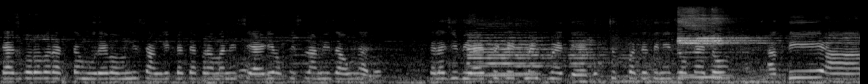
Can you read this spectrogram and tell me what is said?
त्याचबरोबर आत्ता मुरे भाऊंनी सांगितलं त्याप्रमाणे सी आय डी ऑफिसला आम्ही जाऊन आलो. त्याला G V I P treatment मिळते गुपचूप पद्धतीने जो काय तो अगदी अ,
